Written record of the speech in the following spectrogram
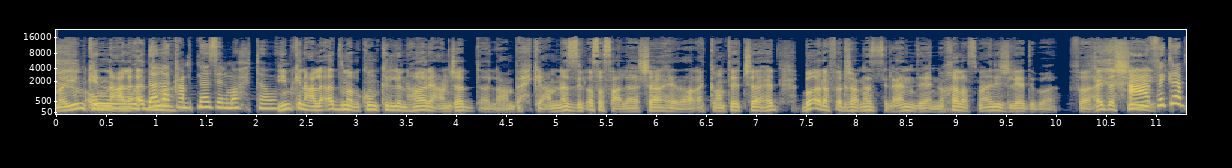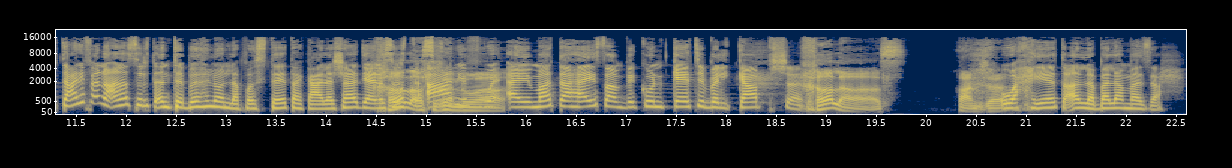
ما يمكن على قد ما تضلك عم تنزل محتوى. يمكن على قد ما بكون كل نهاري عن جد هلا عم بحكي عم نزل قصص على شاهد على account ات شاهد بقرف ارجع نزل عندي إنه خلص ما لي جلادة بقى. فهيدا الشيء على فكرة بتعرف إنه أنا صرت انتبه لهم ل post اتك على شاهد يعني صرت أعرف اي متى هيثم بيكون كاتب ال caption؟ خلص عن جد. وحياة الله بلا مزح.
